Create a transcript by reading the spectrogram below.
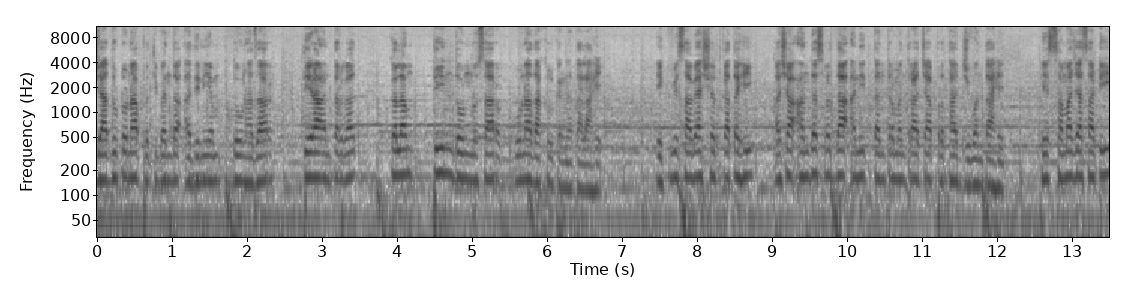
जादूटोना प्रतिबंध अधिनियम दोन हजार तेरा अंतर्गत कलम तीन दोन नुसार गुन्हा दाखल करण्यात आला आहे. एकविसाव्या शतकातही अशा अंधश्रद्धा आणि तंत्रमंत्राच्या प्रथा जिवंत आहेत. हे समाजासाठी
